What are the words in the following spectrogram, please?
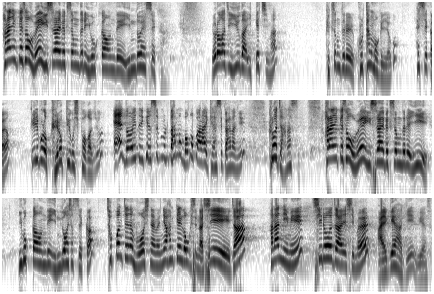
하나님께서 왜 이스라엘 백성들을 이곳 가운데 인도했을까? 여러 가지 이유가 있겠지만 백성들을 골탕 먹이려고 했을까요? 그 일부러 괴롭히고 싶어가지고 에 너희들 이렇게 쓴물도 한번 먹어봐라 이렇게 했을까 하나님? 그러지 않았어요. 하나님께서 왜 이스라엘 백성들을 이 이곳 가운데 인도하셨을까? 첫 번째는 무엇이냐면요. 함께 읽어보겠습니다. 시작. 하나님이 치료자이심을 알게 하기 위해서.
